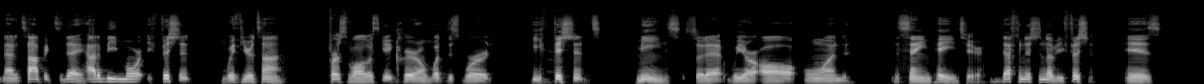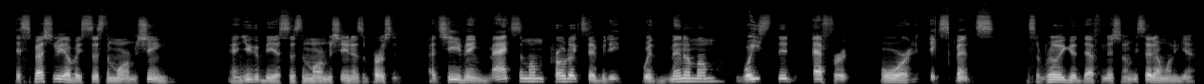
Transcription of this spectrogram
Now, the topic today how to be more efficient with your time. First of all, let's get clear on what this word efficient means so that we are all on the same page here. Definition of efficient is especially of a system or a machine, and you could be a system or a machine as a person, achieving maximum productivity with minimum wasted effort or expense. It's a really good definition. Let me say that one again.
